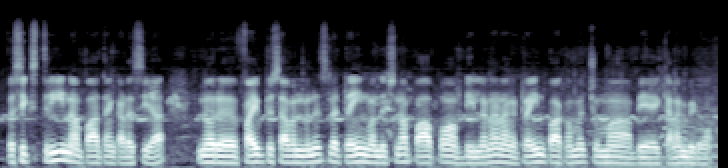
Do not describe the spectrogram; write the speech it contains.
இப்போ சிக்ஸ் த்ரீ நான் பார்த்தேன் கடைசியாக இன்னொரு ஃபைவ் டு செவன் மினிட்ஸில் ட்ரெயின் வந்துச்சுன்னா பார்ப்போம். அப்படி இல்லைன்னா நாங்கள் ட்ரெயின் பார்க்காம சும்மா அப்படியே கிளம்பிடுவோம்.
